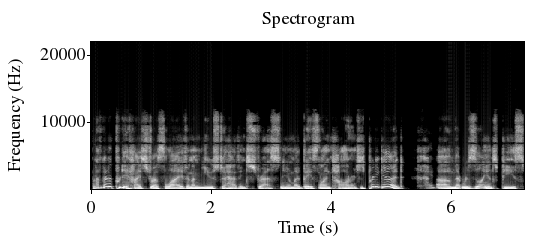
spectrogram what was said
But I've got a pretty high stress life and I'm used to having stress. You know, my baseline tolerance is pretty good Right. um, that resilience piece.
